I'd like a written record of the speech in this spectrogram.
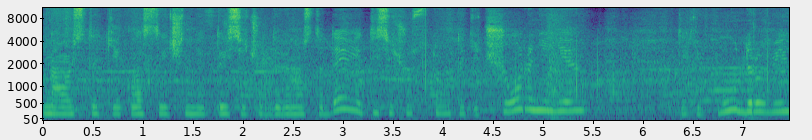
на ось такі класичні 1099, 1100, такі чорні є, такі пудрові.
